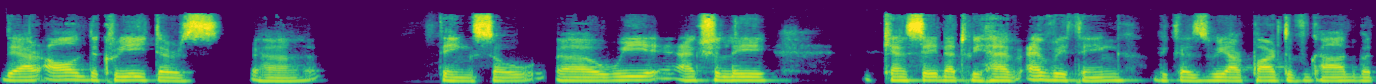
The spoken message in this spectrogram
they are all the creators uh, things. So uh, we actually can say that we have everything because we are part of God, but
